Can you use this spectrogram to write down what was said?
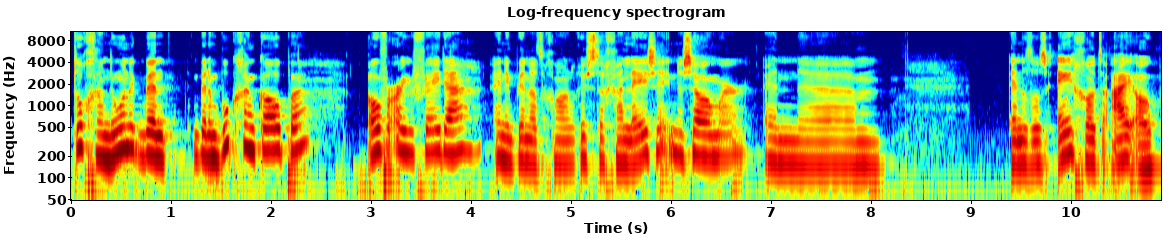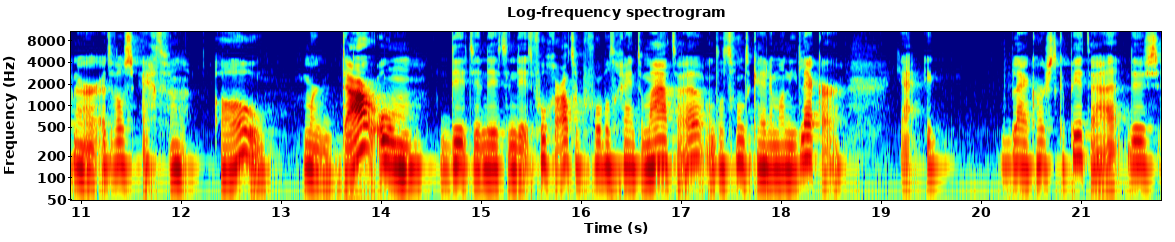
toch gaan doen. Ik ben, ik ben een boek gaan kopen over Ayurveda. En ik ben dat gewoon rustig gaan lezen in de zomer. En, ehm, en dat was één grote eye-opener. Het was echt van, oh, maar daarom dit en dit en dit. Vroeger had ik bijvoorbeeld geen tomaten, want dat vond ik helemaal niet lekker. Ja, ik blijk hartstikke pitta. Dus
